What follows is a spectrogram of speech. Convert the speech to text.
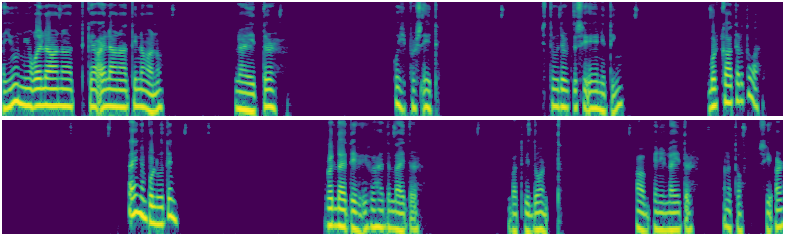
Ayun, yung kailangan natin, kaya kailangan natin ng ano, lighter. Uy, first aid. It's too dark to see anything. Bolt cutter to ah. Tayo niyang pulutin. Good light if, if I had a lighter. But we don't have any lighter. Ano to? CR?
